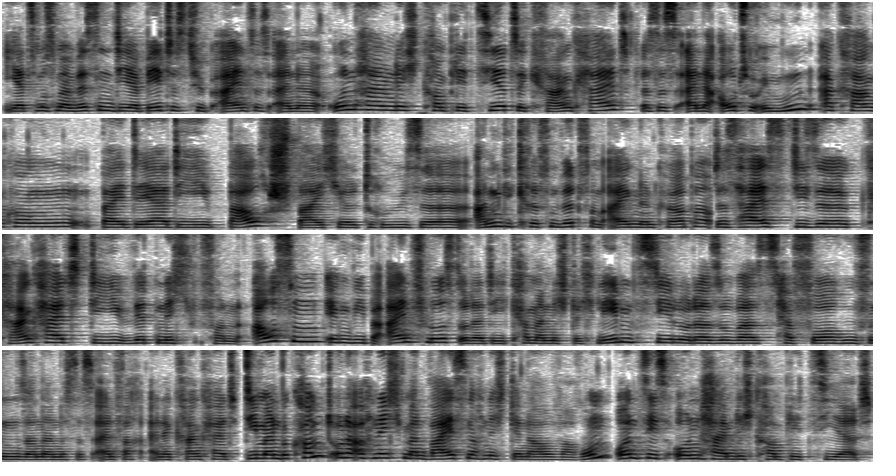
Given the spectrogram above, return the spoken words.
jetzt muss man wissen, Diabetes Typ 1 ist eine unheimlich komplizierte Krankheit. Das ist eine Autoimmunerkrankung, bei der die Bauchspeicheldrüse angegriffen wird vom eigenen Körper. Das heißt, diese Krankheit, die wird nicht von außen irgendwie beeinflusst oder die kann man nicht durch Lebensstil oder sowas hervorrufen, sondern das ist einfach eine Krankheit, die man bekommt oder auch nicht. Man weiß noch nicht genau warum. Und sie ist unheimlich kompliziert.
